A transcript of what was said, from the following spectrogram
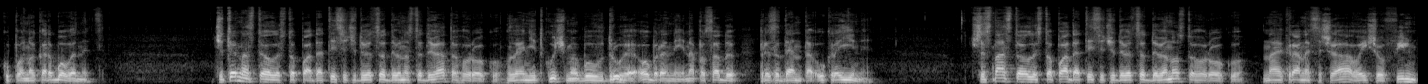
купонокарбованець. 14 листопада 1999 року Леонід Кучма був вдруге обраний на посаду президента України. 16 листопада 1990 року на екрани США вийшов фільм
